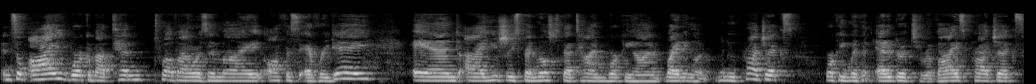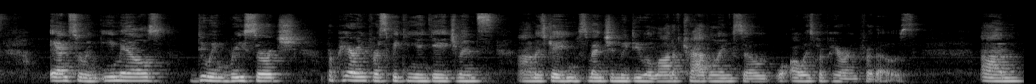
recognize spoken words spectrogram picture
And so I work about 10, 12 hours in my office every day, and I usually spend most of that time working on writing on new projects, working with an editor to revise projects, answering emails, doing research, preparing for speaking engagements. Um, as James mentioned, we do a lot of traveling, so we're always preparing for those. Um,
